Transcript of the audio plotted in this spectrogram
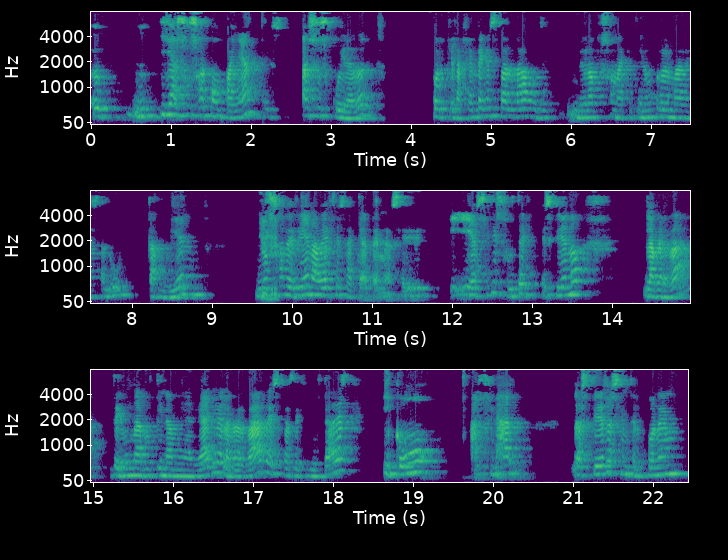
eh, y a sus acompañantes, a sus cuidadores. Porque la gente que está al lado de, una persona que tiene un problema de salud también no sabe bien a veces a qué atenerse. Y, y así disfruté escribiendo la verdad de una rutina mía diaria, la verdad de estas dificultades y cómo al final las piedras se interponen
